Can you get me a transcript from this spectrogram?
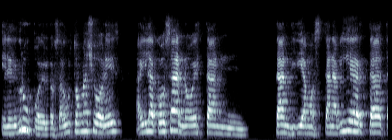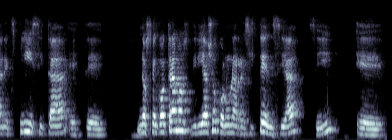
en el grupo de los adultos mayores, ahí la cosa no es tan, tan diríamos, tan abierta, tan explícita. Este, nos encontramos, diría yo, con una resistencia ¿sí? Eh,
